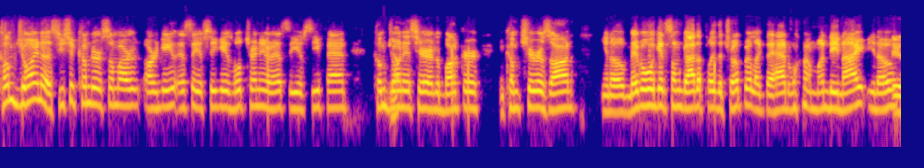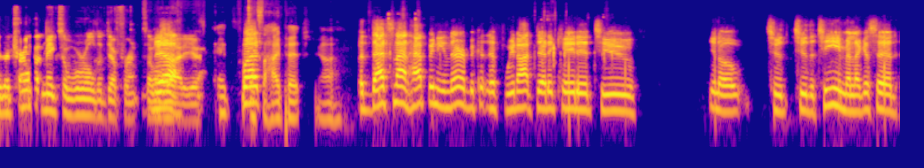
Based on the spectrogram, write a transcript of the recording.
come join us. You should come to some of our, our game, SAFC games. We'll turn you an SAFC fan. Come join us here at the bunker and come cheer us on. You know, maybe we'll get some guy to play the trumpet like they had one on Monday night. You know, Dude, the trumpet makes a world of difference. I won't Yeah. you. It's, But- that's the high pitch. Yeah. but that's not happening there because if we're not dedicated to you know to to the team and like i said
